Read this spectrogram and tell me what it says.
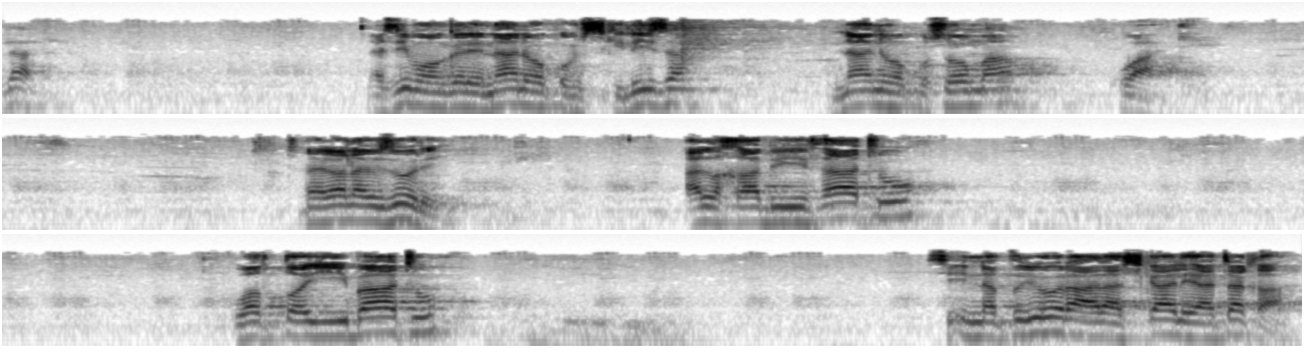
La. Lazima uangalie nani wa kumsikiliza nani wa kusoma kwake. Tunaelewana vizuri? Alkhabithatu wattayibatu si inna tuyura ala ashkaliha hataka.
